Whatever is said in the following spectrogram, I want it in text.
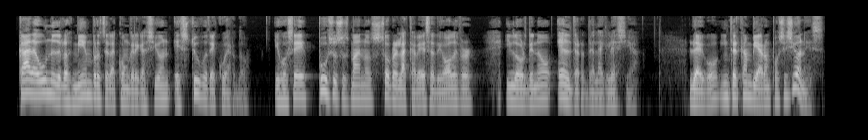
Cada uno de los miembros de la congregación estuvo de acuerdo, y José puso sus manos sobre la cabeza de Oliver y lo ordenó elder de la iglesia. Luego intercambiaron posiciones,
